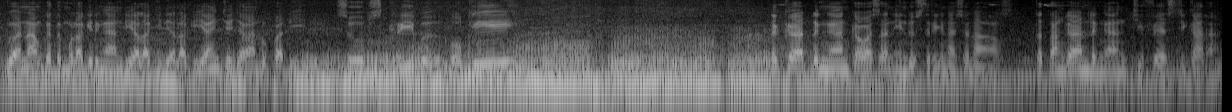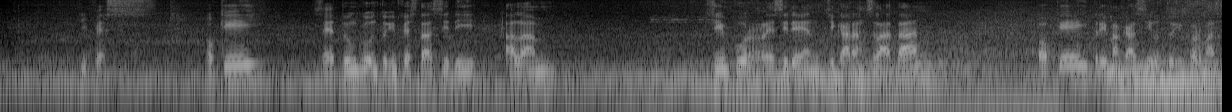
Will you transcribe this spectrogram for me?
26 ketemu lagi dengan dia lagi dia lagi Yance jangan lupa di subscribe oke okay? dekat dengan kawasan industri nasional tetanggaan dengan Cives Cikarang Cives oke okay? saya tunggu untuk investasi di alam Simpur Residen Cikarang Selatan. Oke, terima kasih untuk informasi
